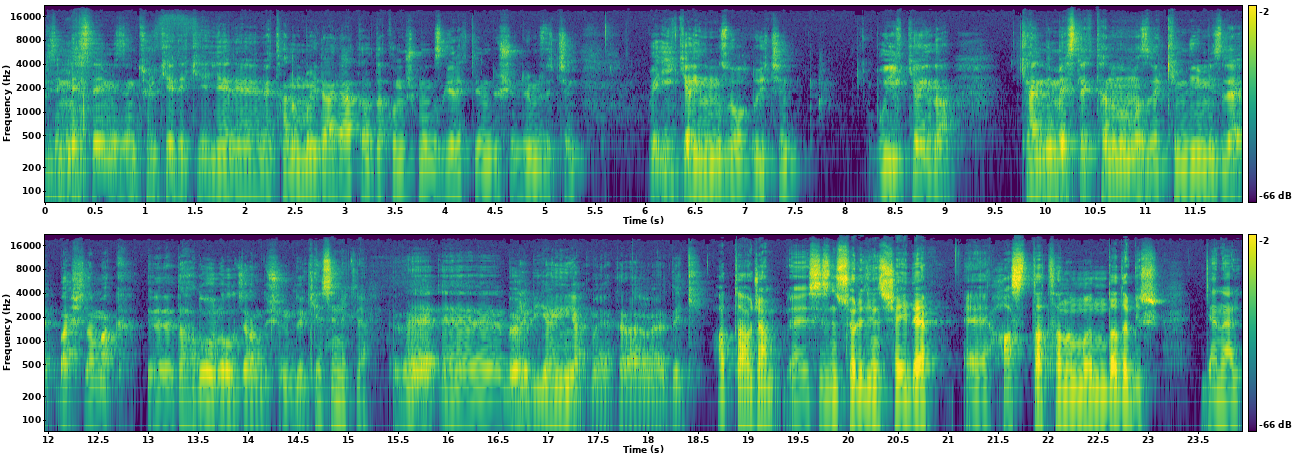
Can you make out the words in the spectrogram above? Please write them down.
bizim mesleğimizin Türkiye'deki yeri ve tanımıyla alakalı da konuşmamız gerektiğini düşündüğümüz için ve ilk yayınımız olduğu için bu ilk yayına kendi meslek tanımımız ve kimliğimizle başlamak e, daha doğru olacağını düşündük. Kesinlikle. Ve e, böyle bir yayın yapmaya karar verdik. Hatta hocam e, sizin söylediğiniz şeyde hasta tanımında da bir genel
